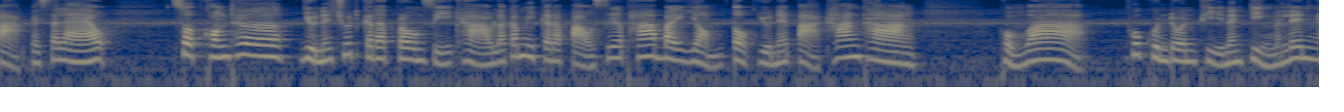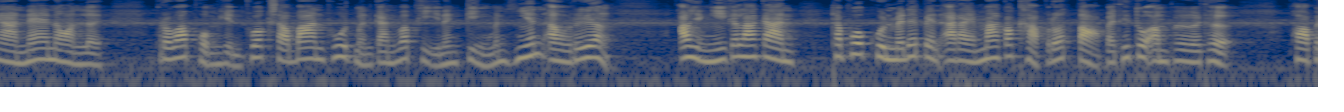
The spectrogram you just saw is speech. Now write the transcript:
ปากไปซะแล้ว ศพของเธออยู่ในชุดกระโปรงสีขาวแล้วก็มีกระเป๋าเสื้อผ้าใบหย่อมตกอยู่ในป่าข้างทาง ผมว่าพวกคุณโดนผีนางกิ่งมันเล่นงานแน่นอนเลย เพราะว่าผมเห็นพวกชาวบ้านพูดเหมือนกันว่าผีนางกิ่งมันเฮี้ยนเอาเรื่อง เอาอย่างนี้ก็แล้วกัน ถ้าพวกคุณไม่ได้เป็นอะไรมากก็ขับรถต่อไปที่ตัวอำเภอเถอะ พอไป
